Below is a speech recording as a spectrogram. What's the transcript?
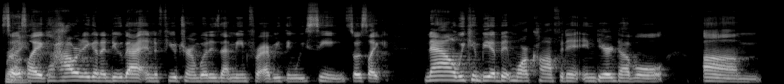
So it's like how are they going to do that in the future and what does that mean for everything we've seen? So it's like now we can be a bit more confident in Daredevil um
